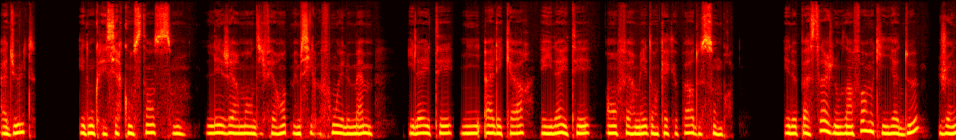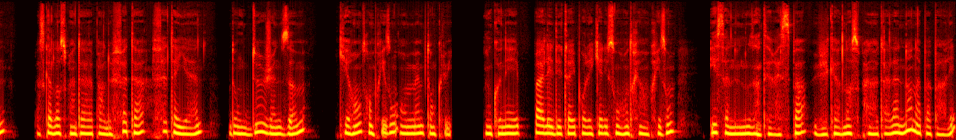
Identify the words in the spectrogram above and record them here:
adulte. Et donc les circonstances sont légèrement différentes, même si le fond est le même il a été mis à l'écart et il a été enfermé dans quelque part de sombre. Et le passage nous informe qu'il y a deux jeunes, parce qu'Allah parle de Fata, Fatayan, donc deux jeunes hommes qui rentrent en prison en même temps que lui. On ne connaît pas les détails pour lesquels ils sont rentrés en prison, et ça ne nous intéresse pas, vu qu'Allah n'en a pas parlé.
